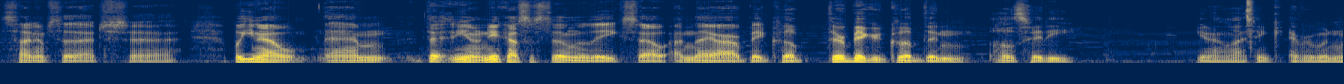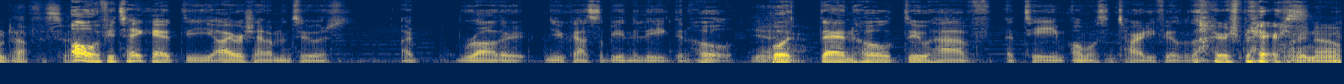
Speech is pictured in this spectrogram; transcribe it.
sign up to that. Uh, but you know, um, the, you know, Newcastle's still in the league, so and they are a big club. They're a bigger club than Hull City. You know, I think everyone would have to say. Oh, if you take out the Irish element to it, I'd rather Newcastle be in the league than Hull. Yeah. But then Hull do have a team almost entirely filled with Irish players. I know.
